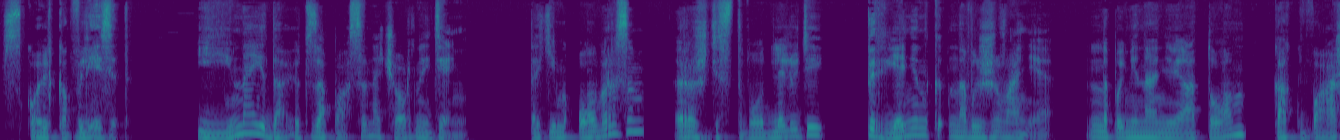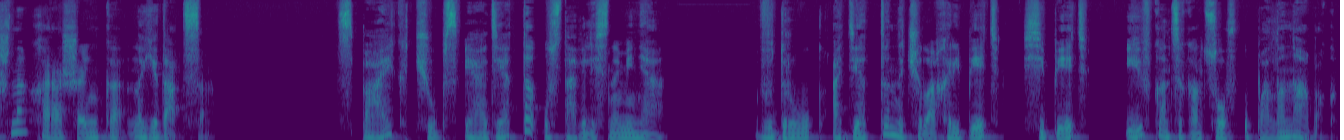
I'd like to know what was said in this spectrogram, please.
сколько влезет, и наедают запасы на черный день. Таким образом, Рождество для людей — тренинг на выживание, напоминание о том, как важно хорошенько наедаться. Спайк, Чупс и Адетта уставились на меня. Вдруг Адетта начала хрипеть, сипеть и, в конце концов, упала на бок.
